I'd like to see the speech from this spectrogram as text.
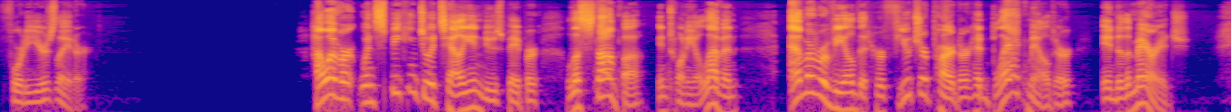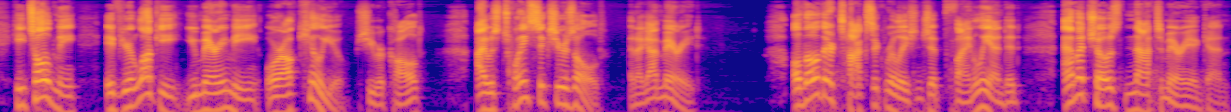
40 years later. However, when speaking to Italian newspaper La Stampa in 2011, Emma revealed that her future partner had blackmailed her into the marriage. He told me, if you're lucky, you marry me or I'll kill you, she recalled. I was 26 years old and I got married. Although their toxic relationship finally ended, Emma chose not to marry again,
